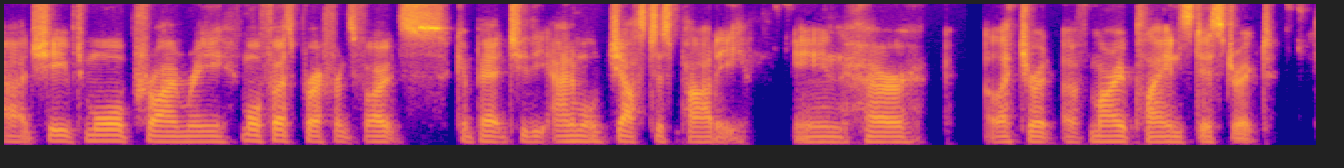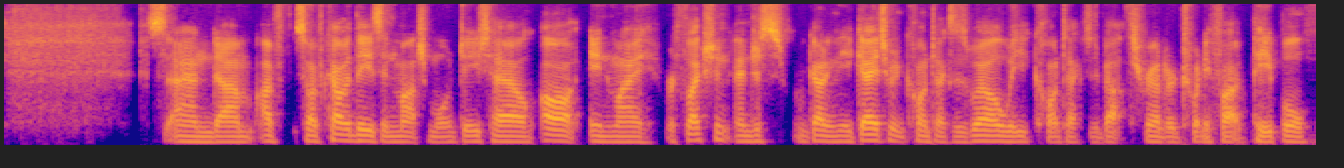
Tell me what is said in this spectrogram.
uh, achieved more primary, more first preference votes compared to the Animal Justice Party in her electorate of Murray Plains district. And um, I've, so I've covered these in much more detail oh, in my reflection and just regarding the engagement contacts as well, we contacted about 325 people,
